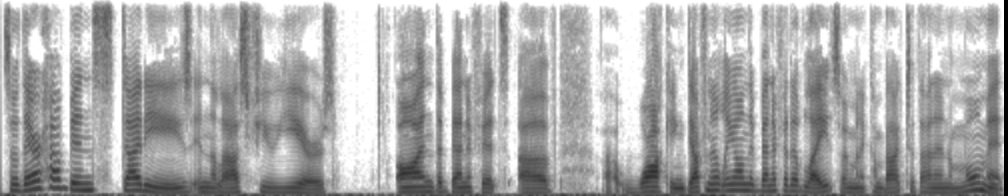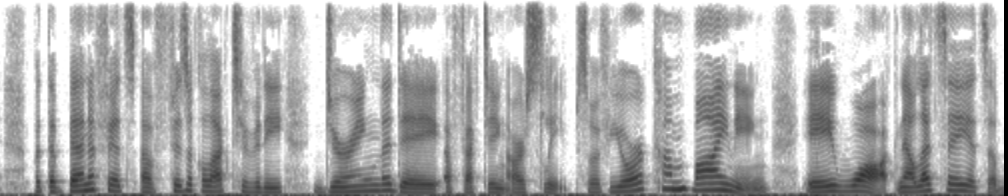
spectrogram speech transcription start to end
So there have been studies in the last few years on the benefits of uh, walking, definitely on the benefit of light. So I'm going to come back to that in a moment. But the benefits of physical activity during the day affecting our sleep. So if you're combining a walk, now let's say it's a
